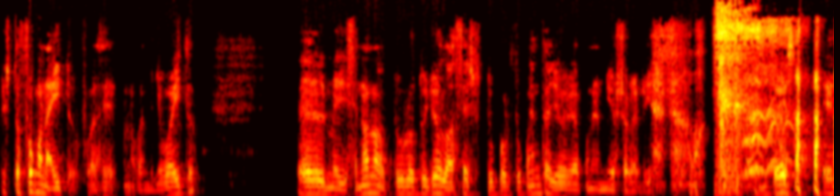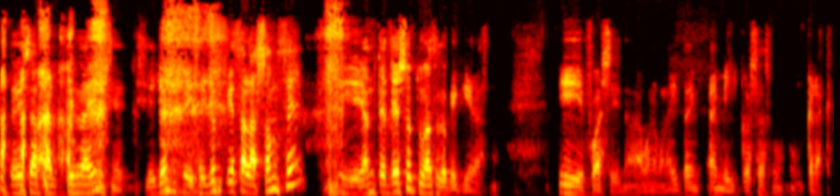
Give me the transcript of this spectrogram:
Esto fue con Aito, fue hace, cuando llegó Aito él me dice, no, no, tú lo tuyo lo haces tú por tu cuenta, yo voy a poner mío sobre ¿no? Entonces, entonces, a partir de ahí, si yo, dice, yo empiezo a las 11 y antes de eso tú haces lo que quieras. Y fue así, ¿no? bueno, bueno, ahí hay, mil cosas, un, crack.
